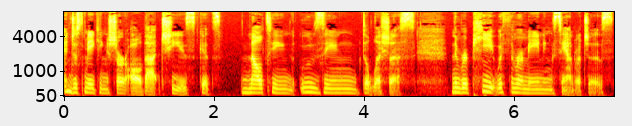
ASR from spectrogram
and just making sure all that cheese gets melting, oozing, delicious. And then repeat with the remaining sandwiches.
